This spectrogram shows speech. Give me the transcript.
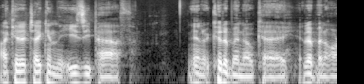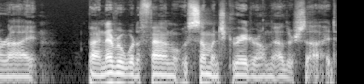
I could have taken the easy path and it could have been okay. It'd have been all right. But I never would have found what was so much greater on the other side.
